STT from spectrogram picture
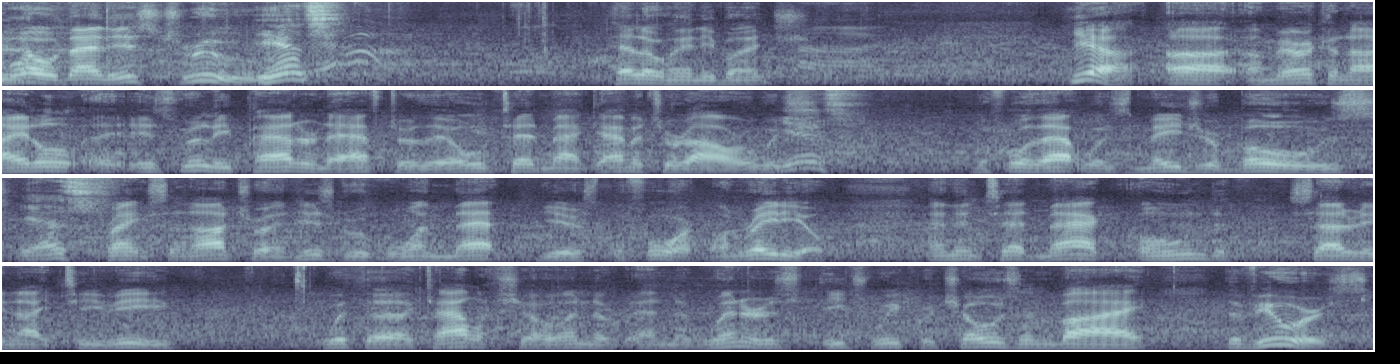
You know, that is true. Yes. Hello, Honey Bunch. Hi. Yeah, uh, American Idol is really patterned after the old Ted Mack Amateur Hour, which yes. before that was Major Bowes. Yes. Frank Sinatra and his group won that years before on radio. And then Ted Mack owned Saturday Night TV with the talent show, and the, and the winners each week were chosen by the viewers,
